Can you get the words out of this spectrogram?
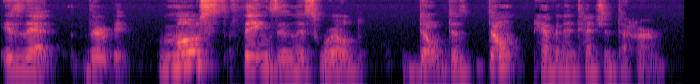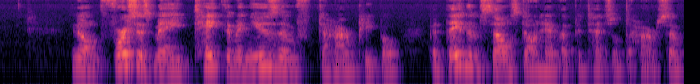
is that there most things in this world don't does, don't have an intention to harm. You know, forces may take them and use them to harm people, but they themselves don't have a potential to harm. So,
